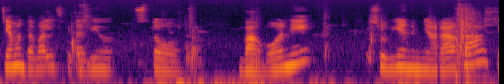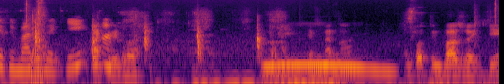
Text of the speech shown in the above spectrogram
Και άμα τα βάλεις και τα δύο στο βαγόνι, σου βγαίνει μια ράγα και την βάζεις εκεί. Α, Ακριβώς. Μου βγήκε και εμένα, μμμ. οπότε την βάζω εκεί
